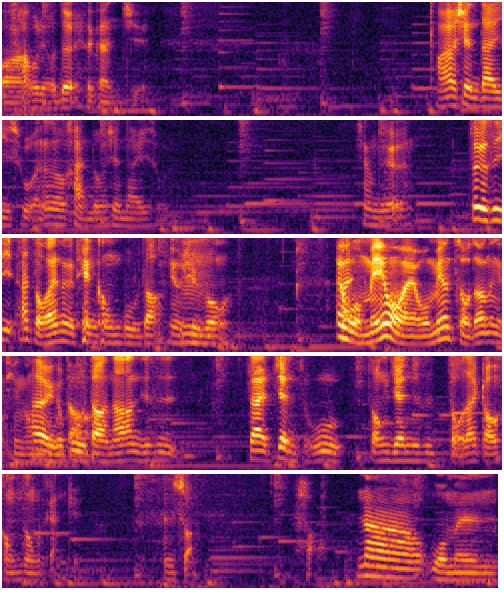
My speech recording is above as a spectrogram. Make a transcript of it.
啊，潮流对的感觉。还有现代艺术啊，那时候看很多现代艺术，像这个，这个是他走在那个天空步道，你有去过吗？嗯哎、欸，我没有哎、欸，我没有走到那个天空步道。它有一个步道，然后你就是在建筑物中间，就是走在高空中的感觉，很爽。好，那我们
